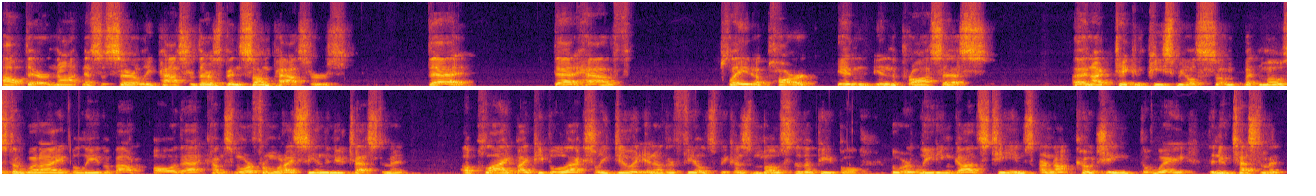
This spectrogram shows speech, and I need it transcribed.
out there, not necessarily pastors. There's been some pastors that that have played a part in in the process and I've taken piecemeal some, but most of what I believe about all of that comes more from what I see in the New Testament applied by people who actually do it in other fields because most of the people who are leading God's teams are not coaching the way the New Testament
